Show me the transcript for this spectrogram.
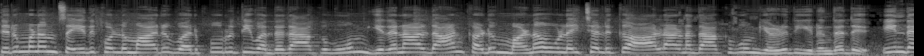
திருமணம் செய்து கொள்ளுமாறு வற்புறுத்தி வந்ததாகவும் இதனால்தான் கடும் மன உளைச்சலுக்கு ஆளானதாகவும் எழுதியிருந்தது. இந்த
